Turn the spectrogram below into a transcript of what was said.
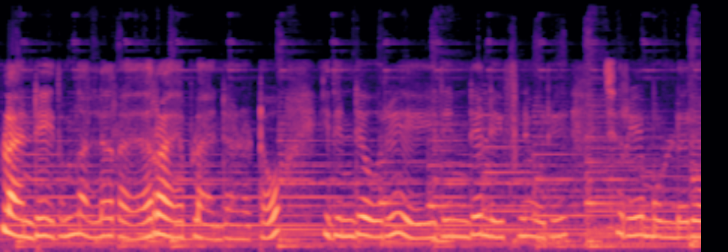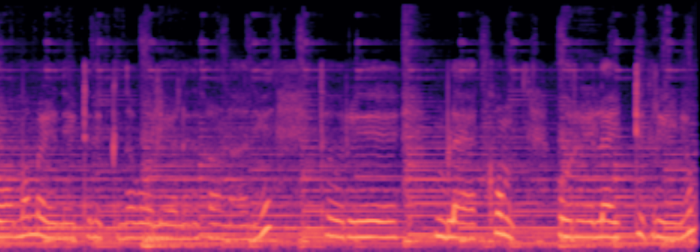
പ്ലാന്റ് ഇതും നല്ല റയറായ ആണ് കേട്ടോ ഇതിന്റെ ഒരു ഇതിന്റെ ലീഫിന് ഒരു ചെറിയ മുള്ളു രോമം എഴുന്നേറ്റ് നിൽക്കുന്ന പോലെയാണ് ഇത് കാണാൻ ഇത് ഒരു ബ്ലാക്കും ഒരു ലൈറ്റ് ഗ്രീനും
